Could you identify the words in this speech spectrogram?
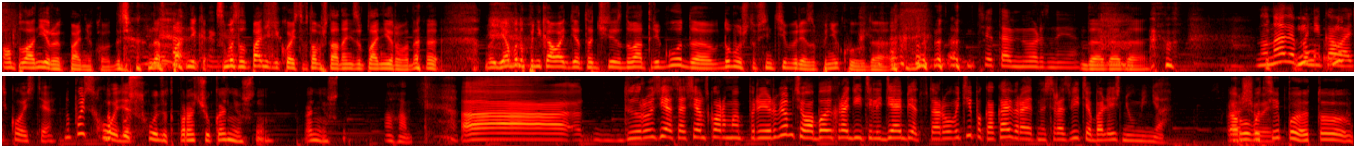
он, планирует панику. Смысл паники, Костя, в том, что она не запланирована. Ну, я буду паниковать где-то через 2-3 года. Думаю, что в сентябре запаникую, да. Что там мерзну я? Да, да, да. Ну, надо Ну, паниковать, Костя. Ну, пусть сходит. пусть сходит к врачу, конечно. Конечно. Ага. А, друзья, совсем скоро мы прервемся. У обоих родителей диабет второго типа. Какая вероятность развития болезни у меня? Второго типа это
